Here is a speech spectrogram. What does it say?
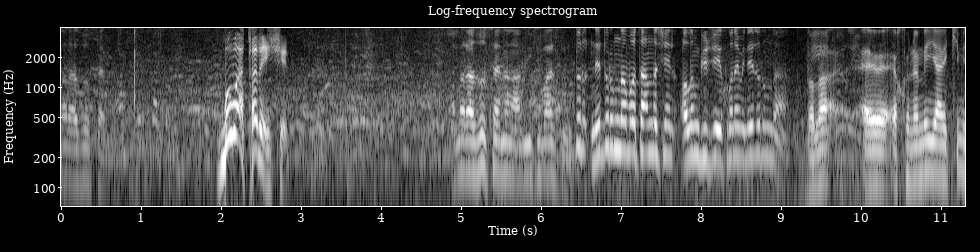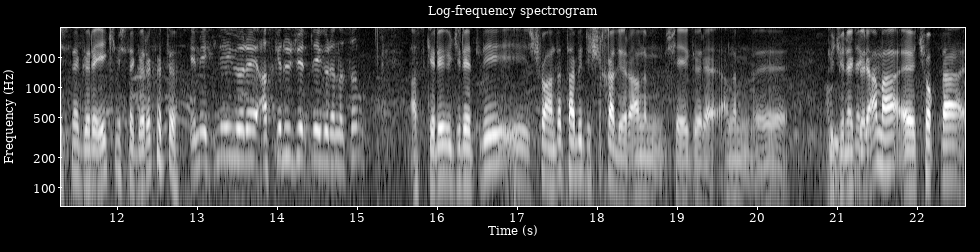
Allah razı olsun. Bu vatanı için. Allah razı olsun senden abi. iyi ki varsın. Dur, ne durumda vatandaşın alım gücü, ekonomi ne durumda? Valla e, ekonomi yani kimisine göre iyi, kimisine göre kötü. Emekliye göre, asgari ücretliye göre nasıl? Askeri ücretli e, şu anda tabii düşük kalıyor alım şeye göre, alım e, gücüne göre göre. ama e, çok da e,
